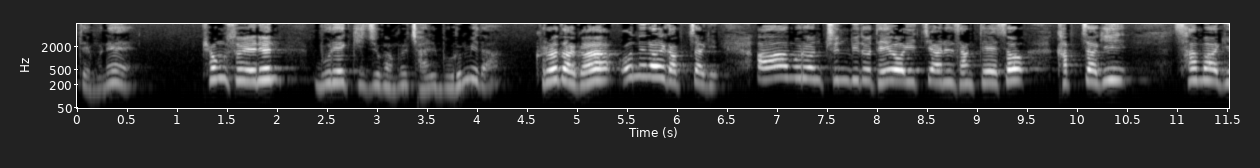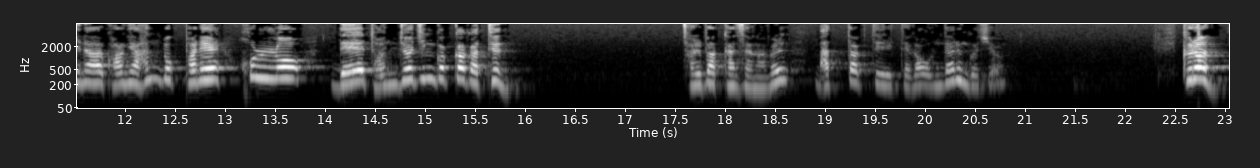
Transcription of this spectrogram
때문에 평소에는 물의 귀중함을 잘 모릅니다. 그러다가 어느 날 갑자기 아무런 준비도 되어 있지 않은 상태에서 갑자기 사막이나 광야 한복판에 홀로 내던져진 것과 같은 절박한 상황을 맞닥뜨릴 때가 온다는 거죠. 그런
